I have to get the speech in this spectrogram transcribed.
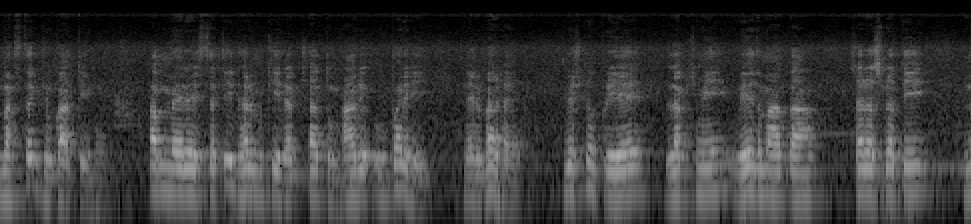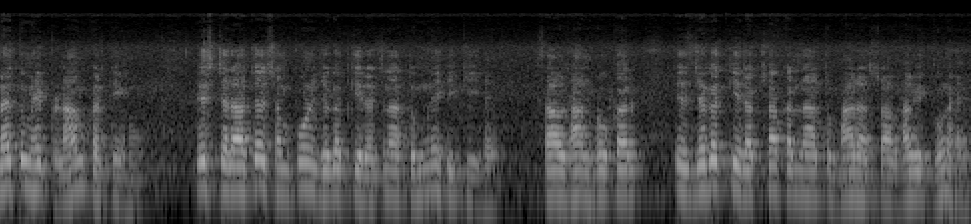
मस्तक झुकाती हूँ। अब मेरे सती धर्म की रक्षा तुम्हारे ऊपर ही निर्भर है। विष्णु प्रिय, लक्ष्मी, वेद माता सरस्वती, मैं तुम्हें प्रणाम करती हूँ। इस चराचर संपूर्ण जगत की रचना तुमने ही की है। सावधान होकर इस जगत की रक्षा करना तुम्हारा स्वाभाविक गुण है।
